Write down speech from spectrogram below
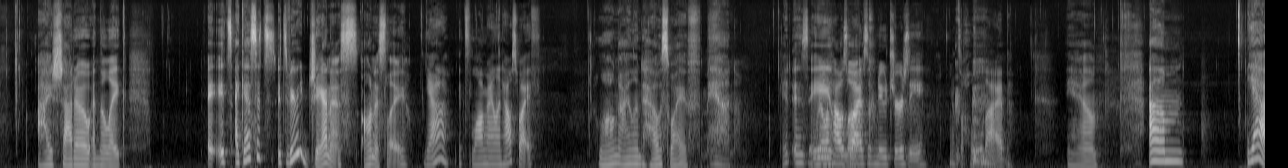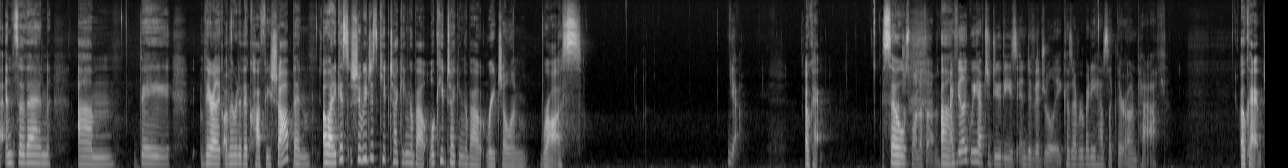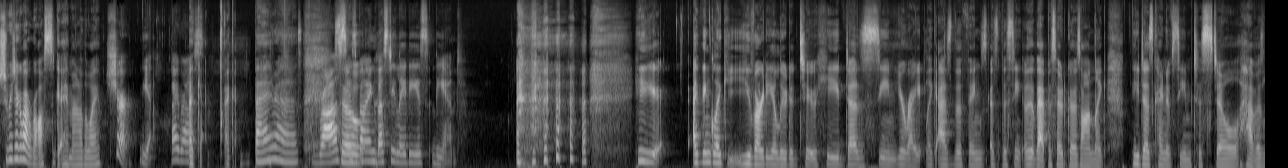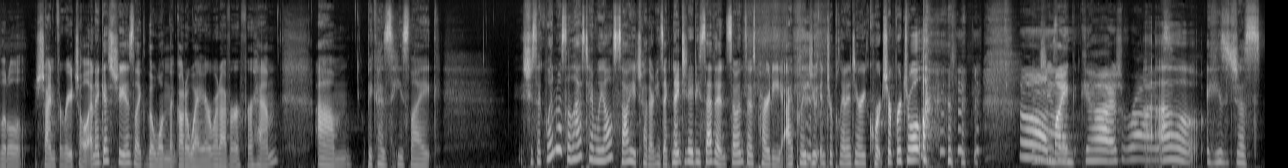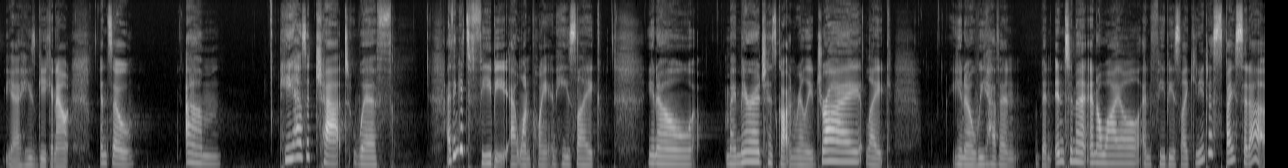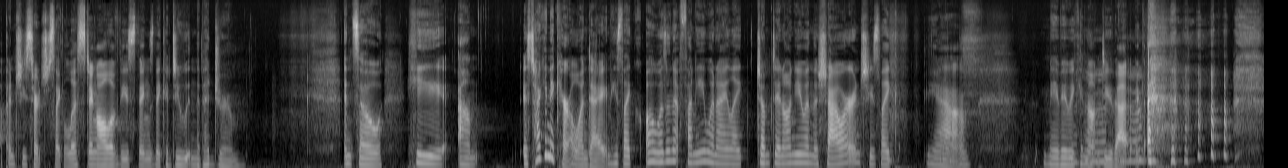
eyeshadow and the like. It's I guess it's it's very Janice, honestly. Yeah, it's Long Island Housewife. Long Island housewife, man. It is a Real Housewives look. of New Jersey. That's a whole vibe. Yeah. Um yeah, and so then um they they're like on their way to the coffee shop and oh, I guess should we just keep talking about we'll keep talking about Rachel and Ross. Yeah, Okay. So just one of them. Um, I feel like we have to do these individually because everybody has like their own path. okay, should we talk about Ross and get him out of the way? Sure. Yeah. Bye, Ross. Okay. Okay. Bye, Ross. Ross is buying Busty Ladies. The end. he i think like you've already alluded to he does seem you're right like as the things as the scene the episode goes on like he does kind of seem to still have his little shine for rachel and i guess she is like the one that got away or whatever for him um because he's like She's like, when was the last time we all saw each other? And he's like, 1987, so and so's party. I played you interplanetary courtship ritual. Oh my like, gosh, Ross. oh he's just yeah he's geeking out and so um he has a chat with i think it's phoebe at one point and he's like you know my marriage has gotten really dry. Like you know we haven't been intimate in a while. And phoebe's like you need to spice it up. And she starts just like listing all of these things they could do in the bedroom. And so he um, is talking to Carol one day and he's like, Oh, wasn't it funny when I like jumped in on you in the shower? And she's like, Yeah, maybe we cannot do that.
